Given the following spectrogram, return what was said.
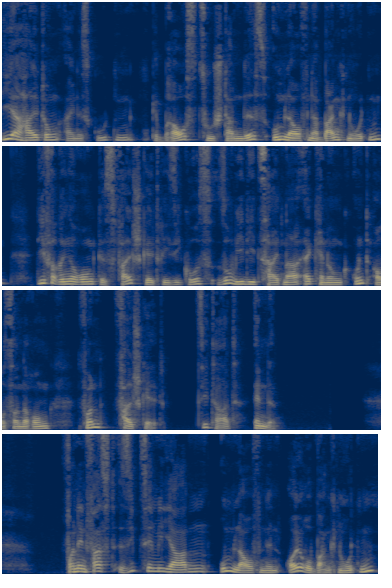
die Erhaltung eines guten Gebrauchszustandes umlaufender Banknoten, die Verringerung des Falschgeldrisikos sowie die zeitnahe Erkennung und Aussonderung von Falschgeld. Zitat Ende. Von den fast 17 Milliarden umlaufenden Euro-Banknoten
